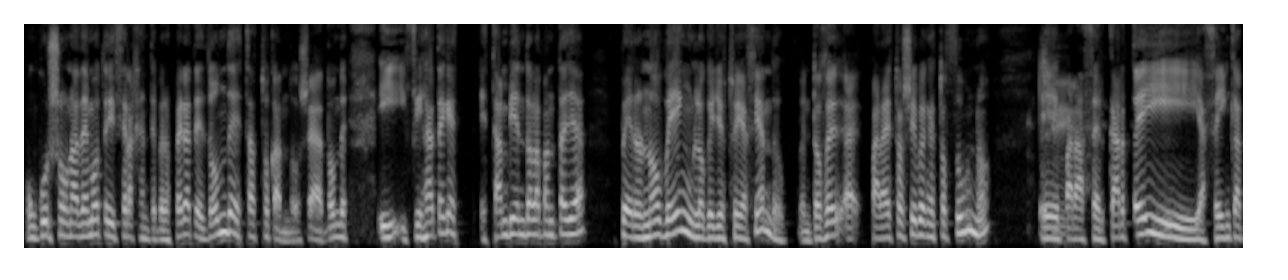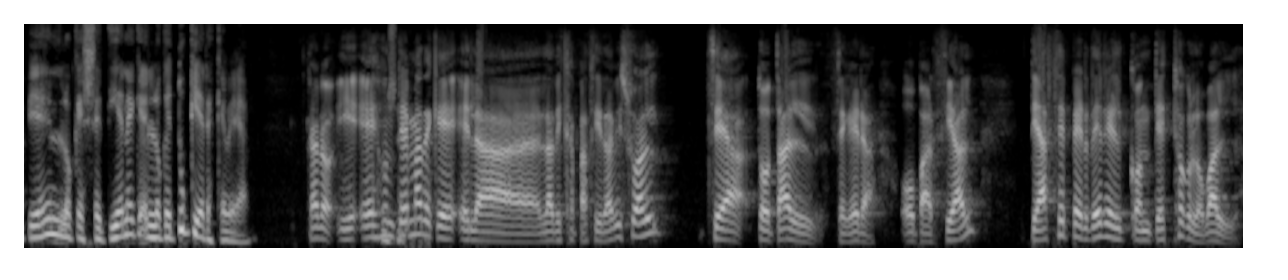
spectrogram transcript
un curso o una demo, te dice la gente, pero espérate, ¿dónde estás tocando? O sea, ¿dónde? Y, fíjate que están viendo la pantalla, pero no ven lo que yo estoy haciendo. Entonces, eh, para esto sirven estos zooms, ¿no? Eh, para acercarte y hacer hincapié en lo que se tiene que, en lo que tú quieres que vean. Claro, y es un tema de que la, discapacidad visual, sea total, ceguera o parcial, te hace perder el contexto global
